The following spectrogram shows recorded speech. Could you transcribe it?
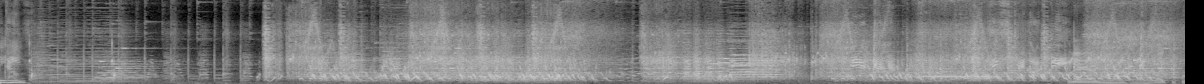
Will you learn? Hi.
